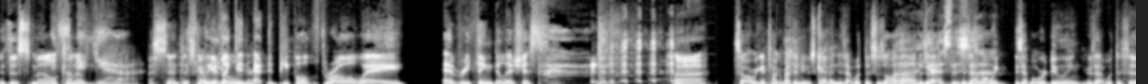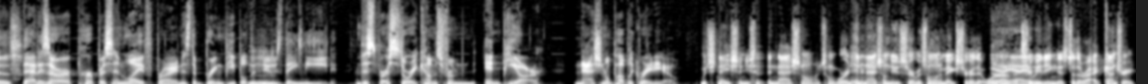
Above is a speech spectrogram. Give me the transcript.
Is the smell It's- kind of it- yeah. a scent that's It's got weird. Like, did or- uh, did people throw away everything delicious? Uh, so, are we going to talk about the news, Kevin? Is that what this is all Uh, about? Is yes, that, this is that is what a- we is that what we're doing? Is that what this is? That is our purpose in life, Brian, is to bring people the news they need. This first story comes from NPR, National Public Radio. Which nation? You said national. Which one? We're an international news service. I want to make sure that we're Yeah, yeah, yeah, attributing this to the right country.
